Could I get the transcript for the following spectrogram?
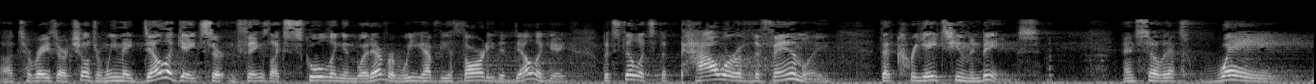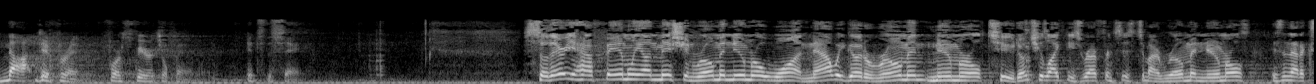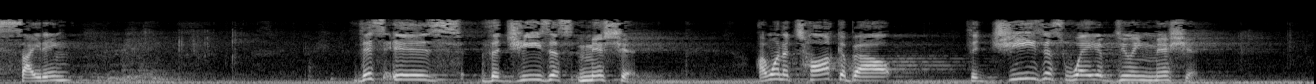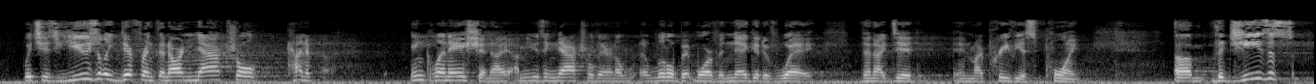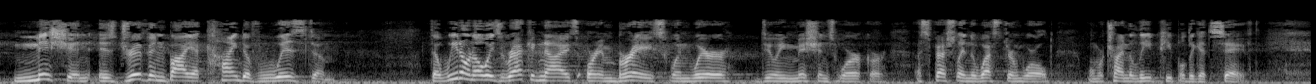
uh, to raise our children. We may delegate certain things like schooling and whatever. We have the authority to delegate, but still it's the power of the family that creates human beings. And so that's way not different for a spiritual family. It's the same. So there you have family on mission, Roman numeral one. Now we go to Roman numeral two. Don't you like these references to my Roman numerals? Isn't that exciting? This is the Jesus mission. I want to talk about the Jesus way of doing mission which is usually different than our natural kind of inclination. I, am using natural there in a, a little bit more of a negative way than I did in my previous point. Um, the Jesus mission is driven by a kind of wisdom that we don't always recognize or embrace when we're doing missions work or especially in the Western world when we're trying to lead people to get saved.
